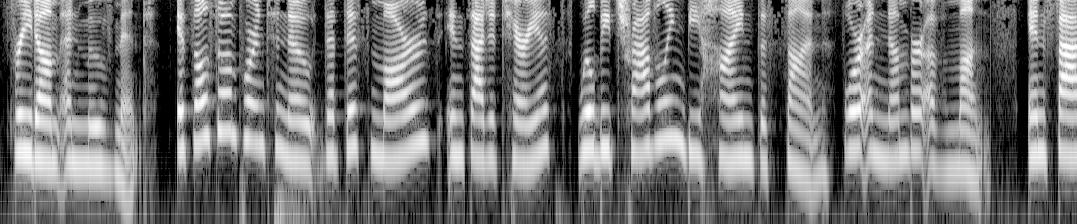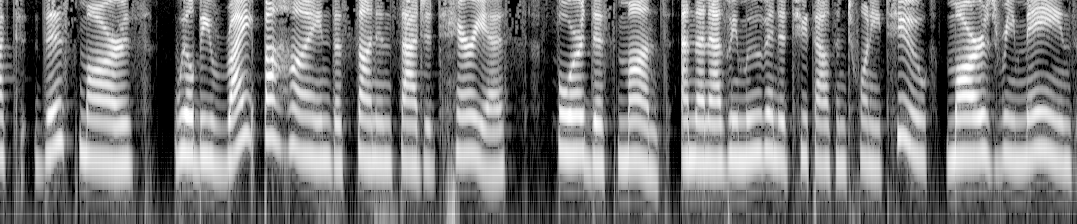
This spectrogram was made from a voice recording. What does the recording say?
freedom and movement. It's also important to note that this Mars in Sagittarius will be traveling behind the sun for a number of months. In fact, this Mars will be right behind the sun in Sagittarius for this month. And then as we move into 2022, Mars remains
